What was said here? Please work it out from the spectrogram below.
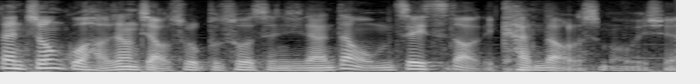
但中国好像缴出了不错成绩单，但我们这一次到底看到了什么？伟轩？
